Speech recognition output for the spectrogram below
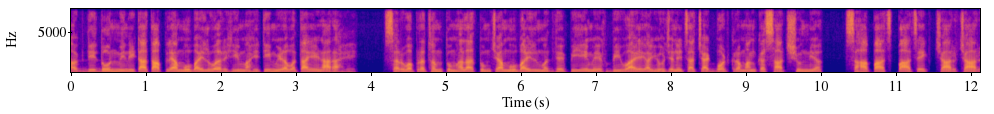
अगदी दोन मिनिटात आपल्या मोबाईलवर ही माहिती मिळवता येणार आहे. सर्वप्रथम तुम्हाला तुमच्या मोबाईलमध्ये P M F B Y या योजनेचा चॅटबॉट क्रमांक सात शून्य सहा पाच पाच एक चार चार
